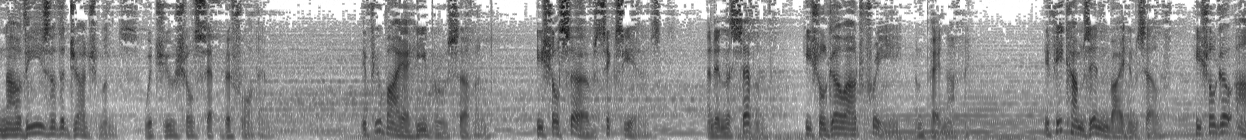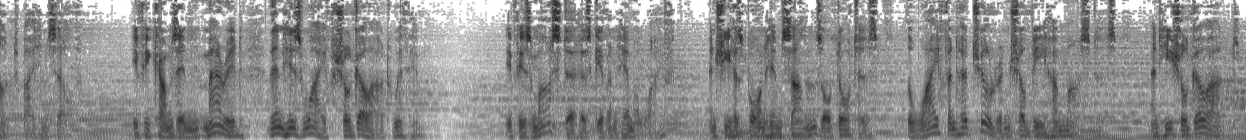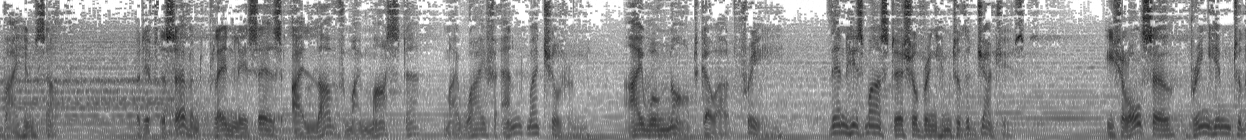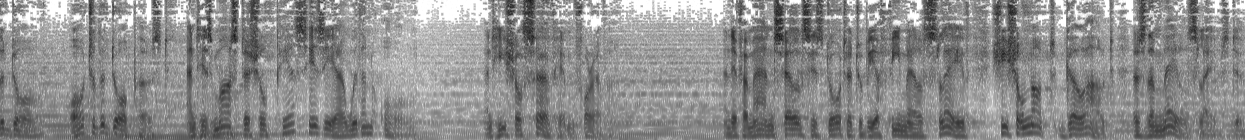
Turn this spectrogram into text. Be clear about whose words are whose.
Speaker 1: Now these are the judgments which you shall set before them. If you buy a Hebrew servant, he shall serve six years, and in the seventh he shall go out free and pay nothing. If he comes in by himself, he shall go out by himself. If he comes in married, then his wife shall go out with him. If his master has given him a wife, and she has borne him sons or daughters, the wife and her children shall be her master's, and he shall go out by himself. But if the servant plainly says, I love my master, my wife, and my children, I will not go out free, then his master shall bring him to the judges. He shall also bring him to the door or to the doorpost, and his master shall pierce his ear with an awl, and he shall serve him forever. And if a man sells his daughter to be a female slave, she shall not go out as the male slaves do.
